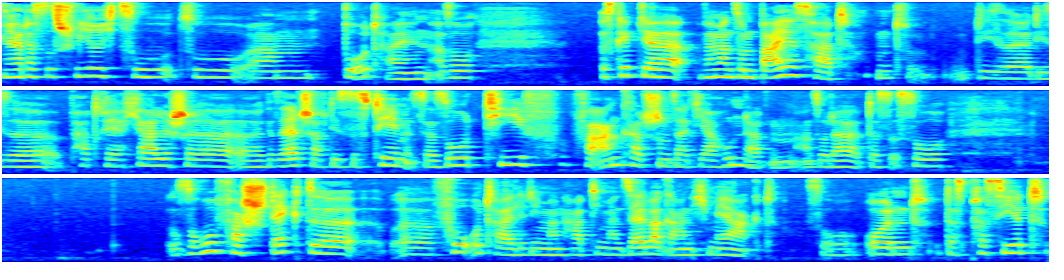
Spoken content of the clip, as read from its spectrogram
Ja, das ist schwierig zu, zu ähm, beurteilen. Also es gibt ja, wenn man so ein Bias hat und diese, diese patriarchalische äh, Gesellschaft, dieses System ist ja so tief verankert schon seit Jahrhunderten. Also da, das ist so, so versteckte äh, Vorurteile, die man hat, die man selber gar nicht merkt. So. Und das passiert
